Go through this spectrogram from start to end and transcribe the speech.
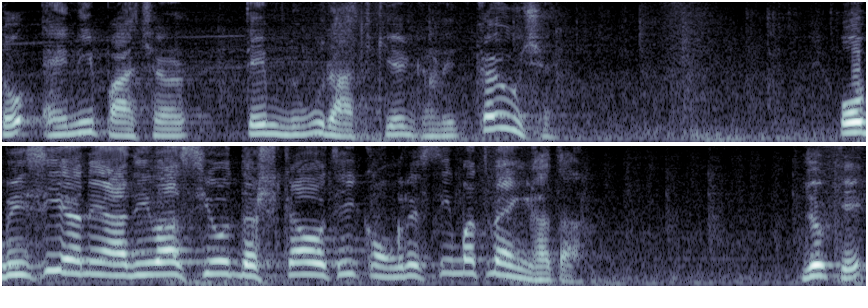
તો એની પાછળ તેમનું રાજકીય ગણિત કયું છે? ઓબીસી અને આદિવાસીઓ દશકાઓથી કોંગ્રેસની મતબેંક હતા. જો કે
